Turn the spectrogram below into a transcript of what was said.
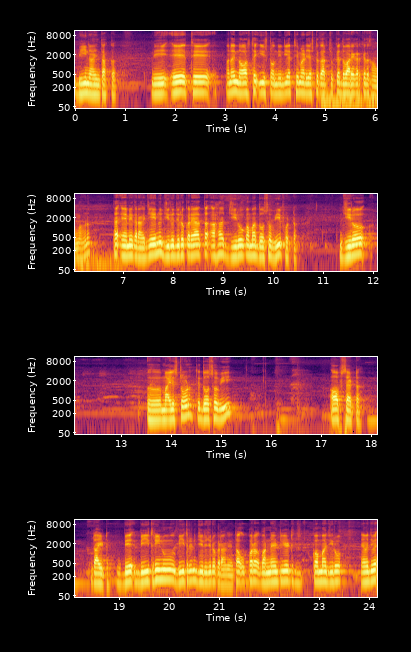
B9 ਤੱਕ। ਵੀ ਇਹ ਇੱਥੇ ਉਹਨਾਂ ਦੀ ਨਾਰਥ ਤੇ ਈਸਟ ਆਉਂਦੀ ਹੁੰਦੀ ਹੈ ਇੱਥੇ ਮੈਂ ਐਡਜਸਟ ਕਰ ਚੁੱਕਿਆ ਦੁਬਾਰੇ ਕਰਕੇ ਦਿਖਾਉਂਗਾ ਹੁਣ। ਤਾਂ ਐਵੇਂ ਕਰਾਂਗੇ। ਜੇ ਇਹਨੂੰ 0 0 ਕਰਿਆ ਤਾਂ ਆਹ 0,220 ਫੁੱਟ। 0 ਮਾਈਲਸਟੋਨ ਤੇ 220 ਆਫਸੈਟ ਰਾਈਟ B3 ਨੂੰ B3 ਨੂੰ 0 0 ਕਰਾਂਗੇ ਤਾਂ ਉੱਪਰ 198,0 ਐਵੇਂ ਜਿਵੇਂ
